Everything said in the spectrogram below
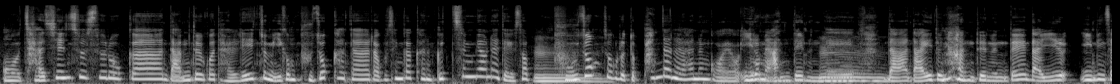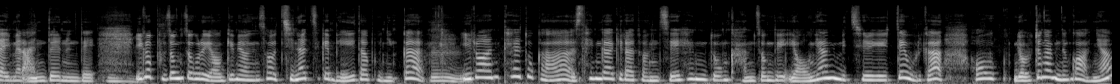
어, 자신 스스로가 남들과 달리 좀 이건 부족하다라고 생각하는 그 측면에 대해서 음. 부정적으로 또 판단을 하는 거예요. 이러면 안 되는데 음. 나 나이 들면 안 되는데 나 이민자이면 안 되는데 음. 이걸 부정적으로 여기면서 지나치게 매이다 보니까 음. 이러한 태도가 생각이라든지 행동, 감정 등에 영향 미칠 때 우리가 어 열등감 있는 거 아니야?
